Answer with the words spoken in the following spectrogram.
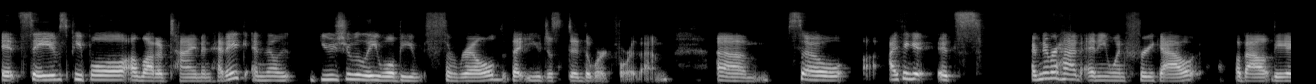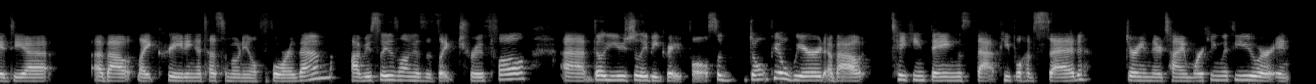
It saves people a lot of time and headache, and they'll usually will be thrilled that you just did the work for them. Um, so I think it, it's, I've never had anyone freak out about the idea about like creating a testimonial for them. Obviously, as long as it's like truthful, uh, they'll usually be grateful. So don't feel weird about taking things that people have said during their time working with you or in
